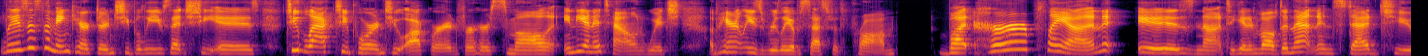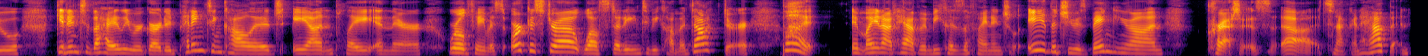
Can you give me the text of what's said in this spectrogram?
Liz is the main character and she believes that she is too black, too poor, and too awkward for her small Indiana town, which apparently is really obsessed with prom. But her plan is not to get involved in that and instead to get into the highly regarded Pennington College and play in their world famous orchestra while studying to become a doctor. But it might not happen because the financial aid that she was banking on crashes. Uh, it's not going to happen.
